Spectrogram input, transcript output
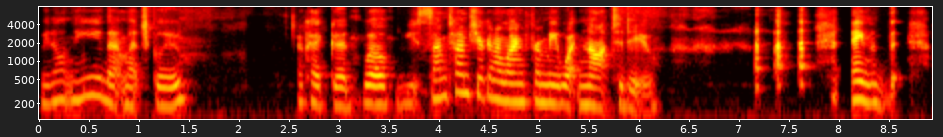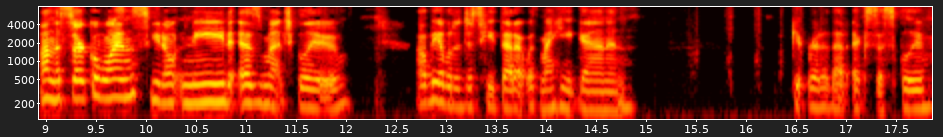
we don't need that much glue. Okay, good. Well, you, sometimes you're going to learn from me what not to do. and on the circle ones, you don't need as much glue. I'll be able to just heat that up with my heat gun and get rid of that excess glue.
